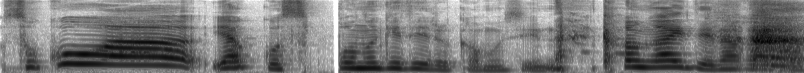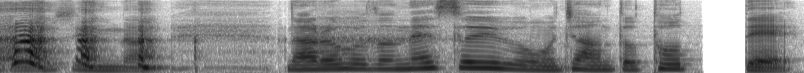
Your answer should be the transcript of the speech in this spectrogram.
そこはやっこすっぽ抜けてるかもしれない。考えてなかったかもしれない。なるほどね。水分をちゃんととって、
